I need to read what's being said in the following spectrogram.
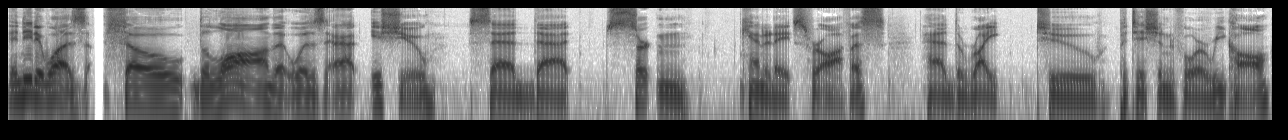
Indeed, it was. So, the law that was at issue said that certain candidates for office had the right to petition for recall,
